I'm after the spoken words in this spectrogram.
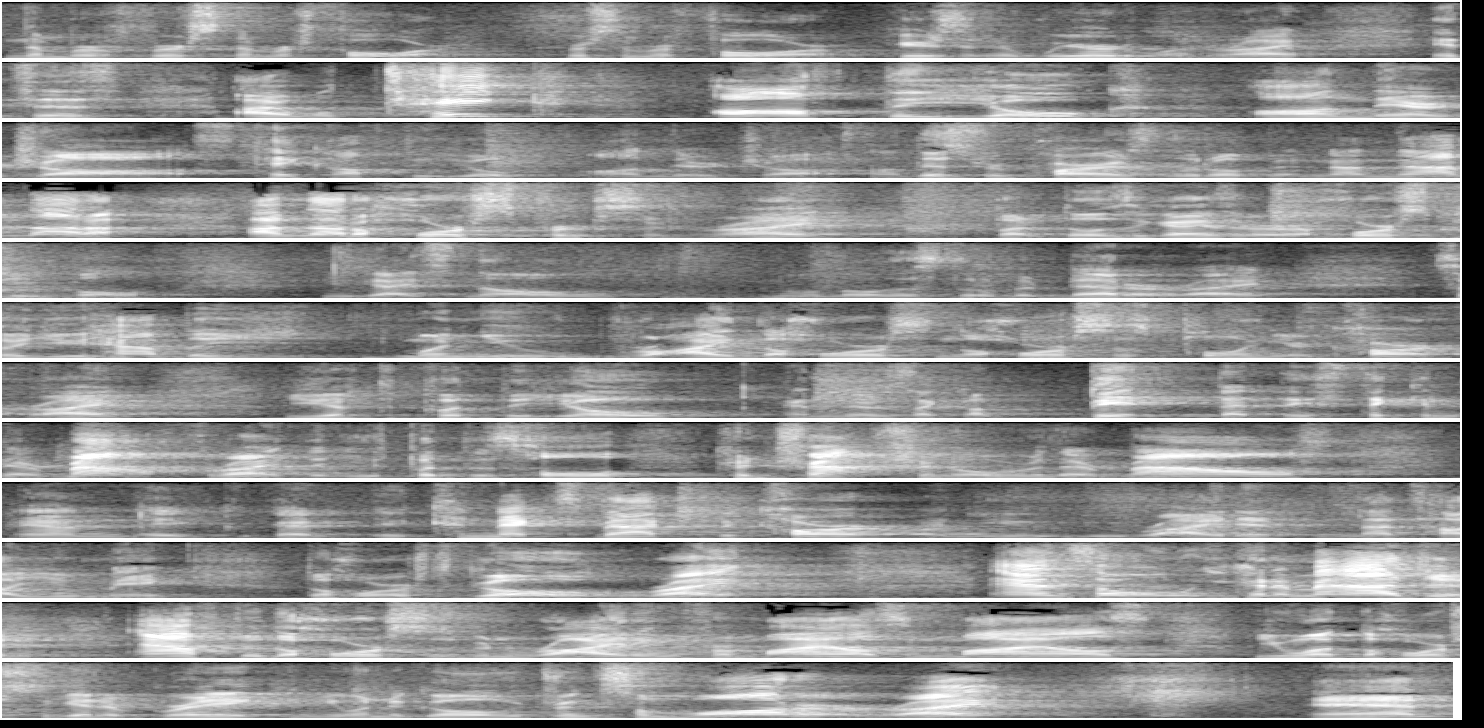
Number verse number four. Verse number four. Here's a weird one, right? It says, I will take off the yoke on their jaws. Take off the yoke on their jaws. Now this requires a little bit. Now, I'm not a I'm not a horse person, right? But those guys that are horse people, you guys know will know this a little bit better, right? So you have the when you ride the horse and the horse is pulling your cart, right? You have to put the yoke and there's like a bit that they stick in their mouth, right? That you put this whole contraption over their mouth and it, and it connects back to the cart and you, you ride it and that's how you make the horse go, right? And so you can imagine after the horse has been riding for miles and miles, you want the horse to get a break and you want to go drink some water, right? And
